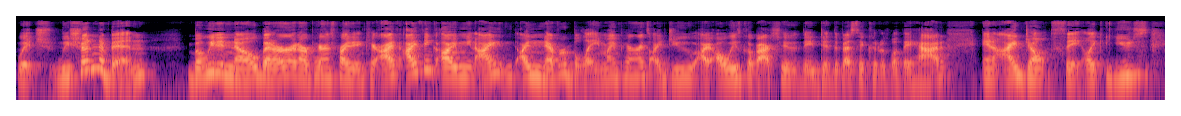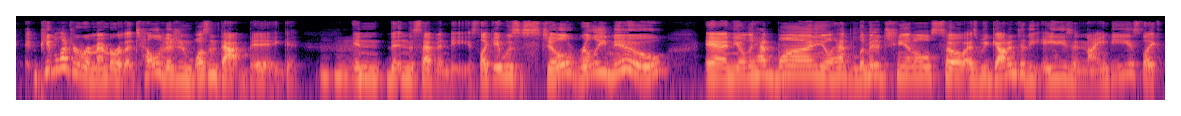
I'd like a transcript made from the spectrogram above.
which we shouldn't have been. But we didn't know better, and our parents probably didn't care. I, I think, I mean, I, I never blame my parents. I do, I always go back to they did the best they could with what they had, and I don't think like you just people have to remember that television wasn't that big Mhm. in the in the 70s like it was still really new and you only had one you only had limited channels. So as we got into the 80s and 90s like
